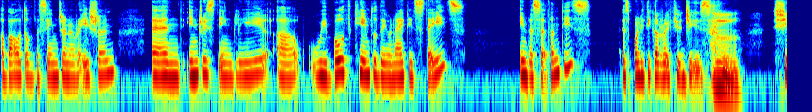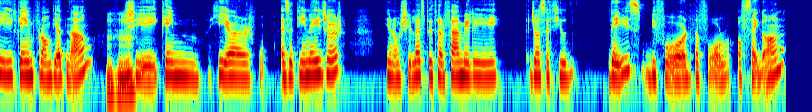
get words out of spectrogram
about of the same generation and interestingly uh, we both came to the united states in the 70s as political refugees. Hmm. She came from vietnam. Mm-hmm. She came here as a teenager. You know she left with her family just a few days before the fall of saigon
